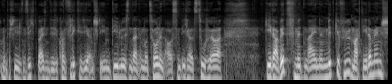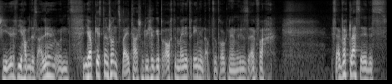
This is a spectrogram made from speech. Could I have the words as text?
unterschiedlichen Sichtweisen, diese Konflikte, die entstehen, die lösen dann Emotionen aus. Und ich als Zuhörer gehe da mit, mit meinem Mitgefühl, macht jeder Mensch, wir haben das alle. Und ich habe gestern schon zwei Taschentücher gebraucht, um meine Tränen abzutrocknen. Das ist einfach, ist einfach klasse. Das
